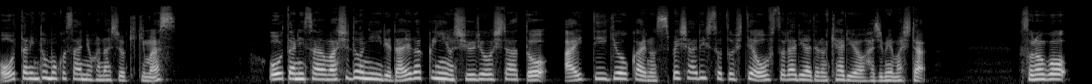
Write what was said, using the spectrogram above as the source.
大谷智子さんにお話を聞きます。大谷さんはシドニーで大学院を修了した後 IT 業界のスペシャリストとしてオーストラリアでのキャリアを始めました。その後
